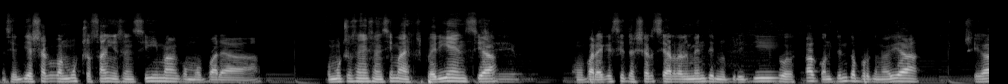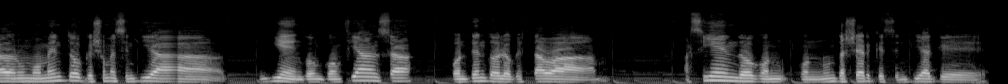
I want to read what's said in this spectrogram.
me sentía ya con muchos años encima como para, con muchos años encima de experiencia, como para que ese taller sea realmente nutritivo. Estaba contento porque me había llegado en un momento que yo me sentía bien, con confianza, contento de lo que estaba haciendo, con, un taller que sentía que,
